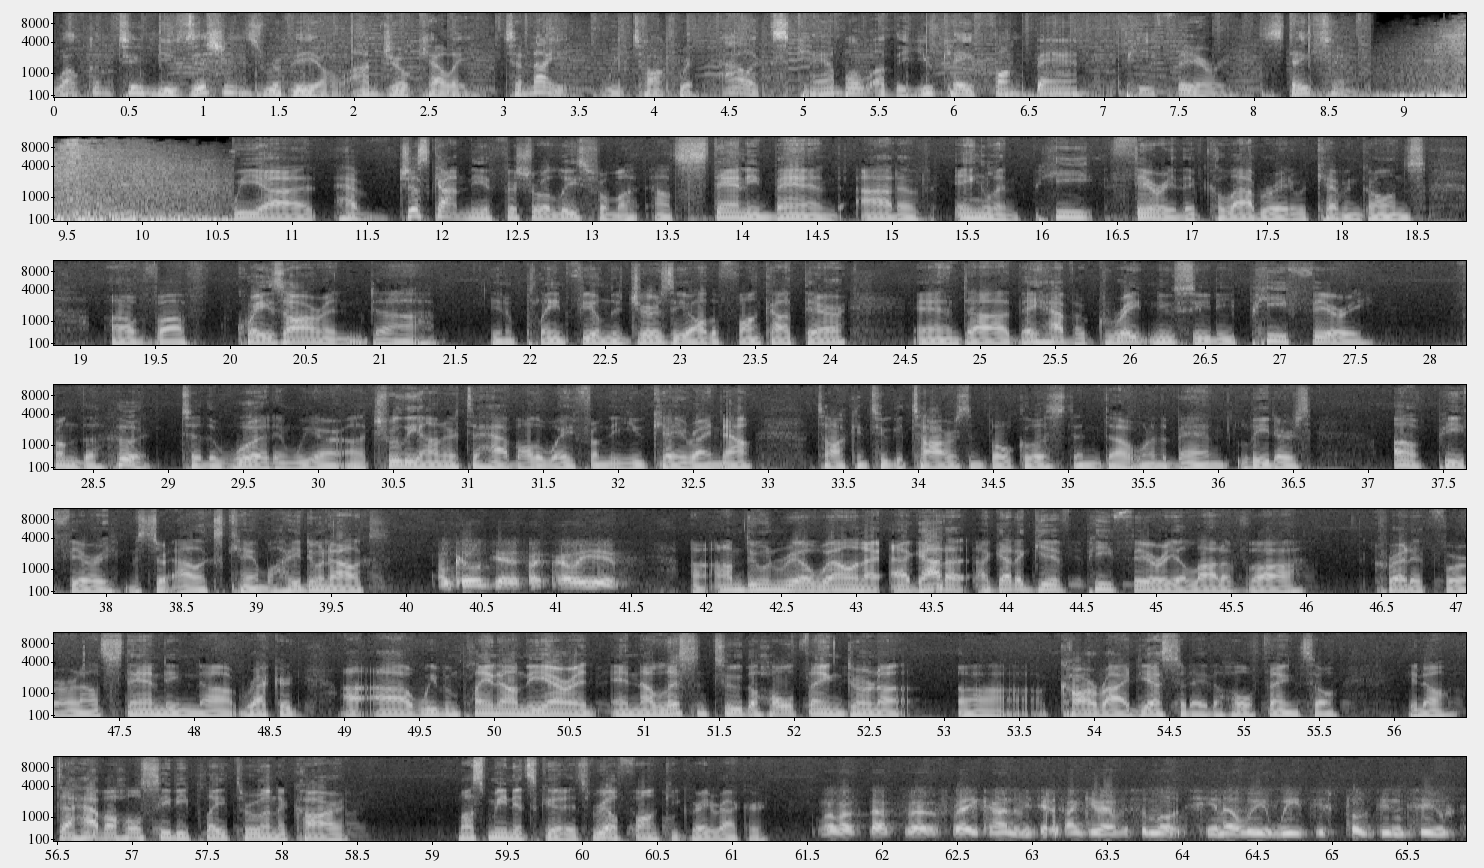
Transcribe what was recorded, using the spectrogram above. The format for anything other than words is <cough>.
Welcome to Musicians Reveal. I'm Joe Kelley. Tonight, we talk with Alex Campbell of the UK funk band P Theory. Stay tuned. We uh, have just gotten the official release from an outstanding band out of England, P Theory. They've collaborated with Kevin Goins of uh, Quazar and uh, you know Plainfield, New Jersey, all the funk out there, and uh, they have a great new CD, P Theory, from the hood to the wood, and we are uh, truly honored to have all the way from the UK right now, talking to guitarist and vocalist and uh, one of the band leaders of P Theory, Mr. Alex Campbell. How you doing, Alex? I'm cool, Jeff. How are you? Uh, I'm doing real well, and I, I, gotta I gotta give P Theory a lot of uh, credit for an outstanding uh, record. Uh, uh, we've been playing on the air, and, and I listened to the whole thing during a uh, car ride yesterday. The whole thing, so you know, to have a whole CD played through in the car must mean it's good. It's real funky, great record. Well, that's, that's, very kind of you, Joe. Thank you ever so much. You know, we, we just plugged into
